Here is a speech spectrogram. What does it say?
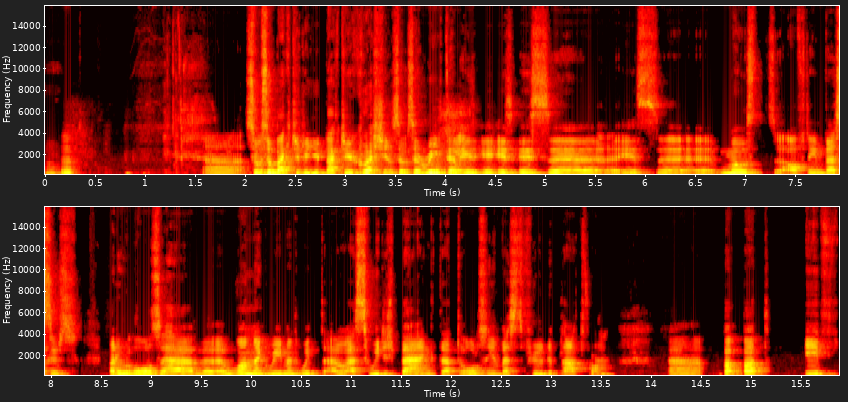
Mm-hmm. Uh, so, so back to the, back to your question. So, so retail is is is, uh, is uh, most of the investors but we also have uh, one agreement with uh, a Swedish bank that also invests through the platform. Uh, but but if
